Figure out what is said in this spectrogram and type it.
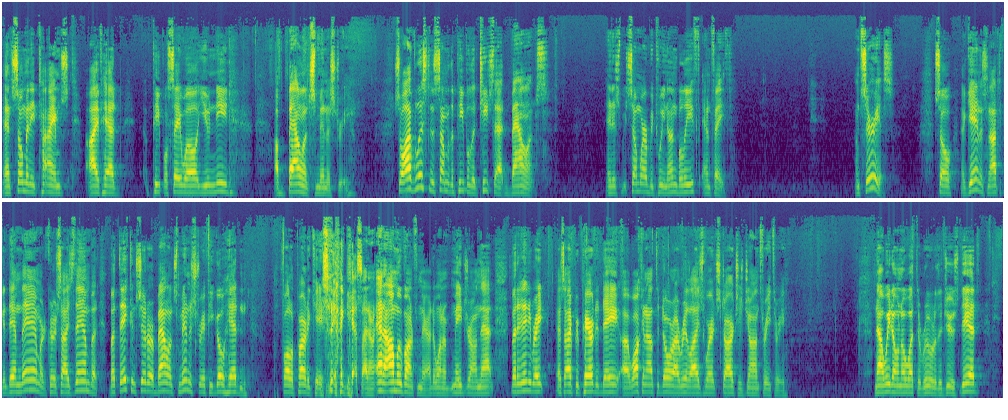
And so many times I've had people say, "Well, you need a balanced ministry." So I've listened to some of the people that teach that balance, and it's somewhere between unbelief and faith. I'm serious. So again, it's not to condemn them or to criticize them, but but they consider a balanced ministry if you go ahead and fall apart occasionally, I guess. I don't know. And I'll move on from there. I don't want to major on that. But at any rate, as I prepare today, uh, walking out the door, I realize where it starts is John 3 3. Now, we don't know what the ruler of the Jews did,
